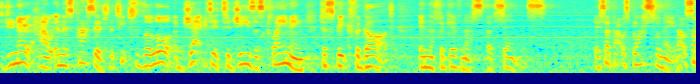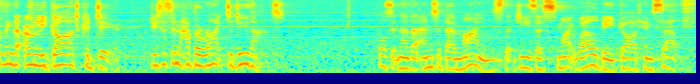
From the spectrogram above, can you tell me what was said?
Did you note how in this passage the teachers of the law objected to Jesus claiming to speak for God in the forgiveness of sins? They said that was blasphemy. That was something that only God could do. Jesus didn't have the right to do that. Of course, it never entered their minds that Jesus might well be God himself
